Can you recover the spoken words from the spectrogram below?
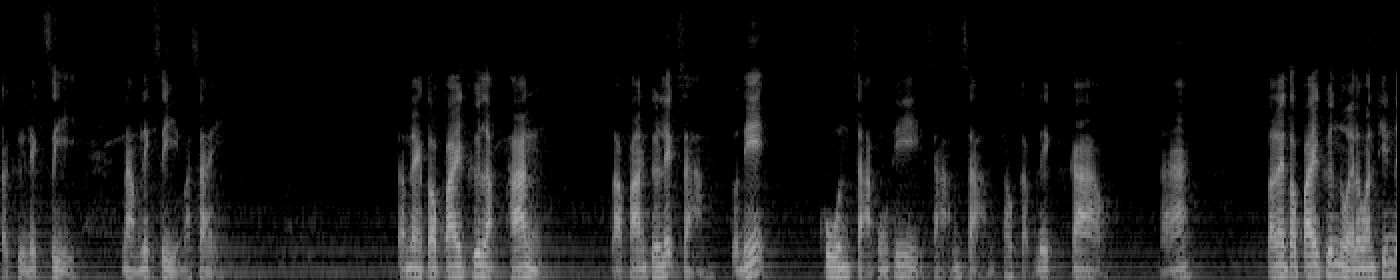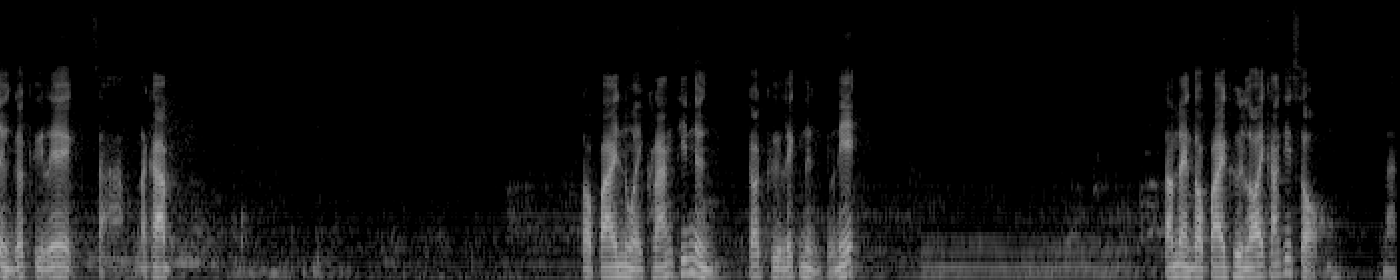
ก็คือเลข 4นำเลข 4 มาใส่ ตำแหน่งต่อไปคือหลักพัน หลักพันคือเลข 3 ตัวนี้คูณ 3 คงที่ 3 3 เท่ากับเลข 9 นะตำแหน่งต่อไปคือหน่วยรางวัลที่ 1 ก็คือเลข 3 นะครับ ต่อไปหน่วยครั้งที่ 1 ก็คือเลข 1 ตัวนี้ตำแหน่งต่อไปคือร้อยครั้งที่2นะ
